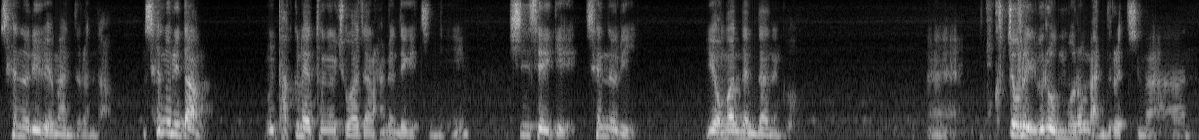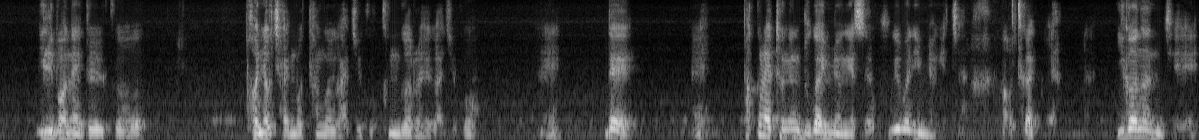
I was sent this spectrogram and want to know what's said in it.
새누리 왜 만들었나? 새누리당 우리 박근혜 대통령 좋아하잖아 하면 되겠지님 신세계 새누리 이 연관된다는 거 예. 그쪽으로 일부러 음모론 만들었지만 일본 애들 그 번역 잘못한 걸 가지고 근거로 해가지고 예. 근데 예? 박근혜 대통령 누가 임명했어요 국회의원 임명했잖아 어떡할 거야 이거는 이제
